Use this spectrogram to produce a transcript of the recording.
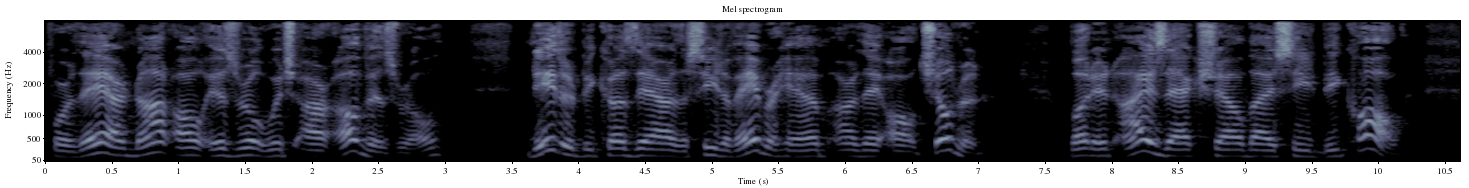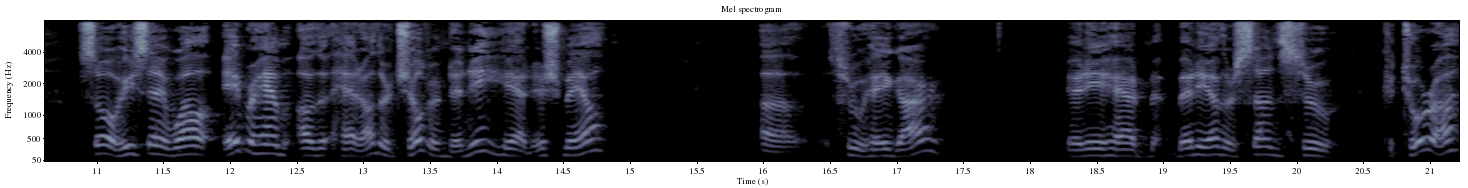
for they are not all Israel which are of Israel, neither because they are the seed of Abraham are they all children, but in Isaac shall thy seed be called. So he said, well, Abraham had other children, didn't he? He had Ishmael uh, through Hagar, and he had many other sons through Keturah.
